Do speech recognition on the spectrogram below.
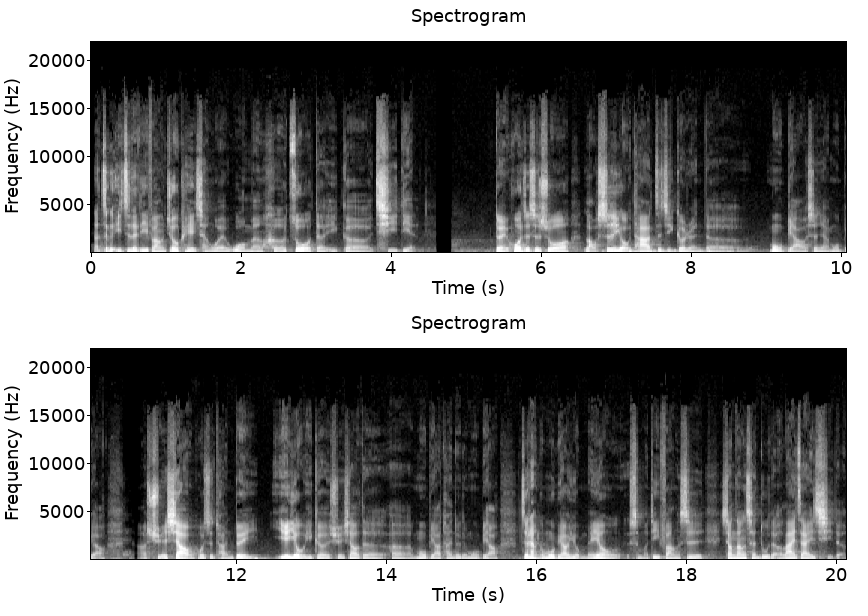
那这个一致的地方就可以成为我们合作的一个起点，对，或者是说老师有他自己个人的目标、生涯目标，啊，学校或是团队也有一个学校的呃目标、团队的目标，这两个目标有没有什么地方是相当程度的 align 在一起的？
